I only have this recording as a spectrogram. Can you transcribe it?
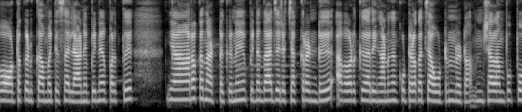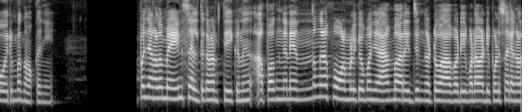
ഫോട്ടോ ഒക്കെ എടുക്കാൻ പറ്റിയ സ്ഥലമാണ് പിന്നെ അപ്പുറത്ത് ഞാറൊക്കെ നട്ടിക്കണ്. പിന്നെ എന്താ ജലചക്രം ഉണ്ട് അപ്പോൾ അവിടെ കയറി കാണുന്ന കുട്ടികളൊക്കെ ചവിട്ടുന്നുണ്ട് കേട്ടോ ഇൻഷാ നമുക്ക് പോരുമ്പോൾ നോക്കാം നീ അപ്പോൾ ഞങ്ങൾ മെയിൻ സ്ഥലത്ത് നടത്തിയിരിക്കുന്നത് അപ്പോൾ ഇങ്ങനെ ഇങ്ങനെ ഫോൺ വിളിക്കുമ്പോൾ ഞാൻ പറയും ഇങ്ങോട്ട് വാവടി ഇവിടെ അടിപൊളി സ്ഥലങ്ങൾ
